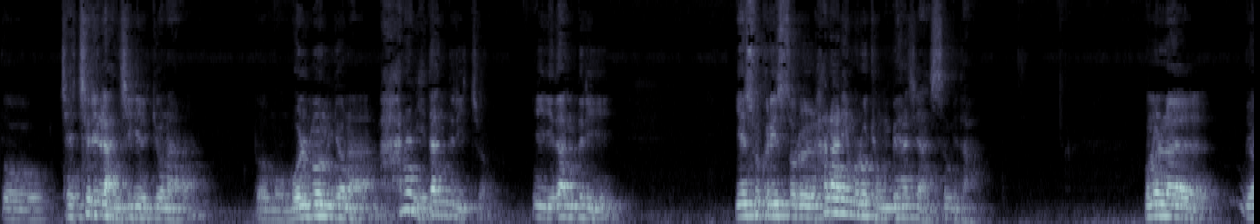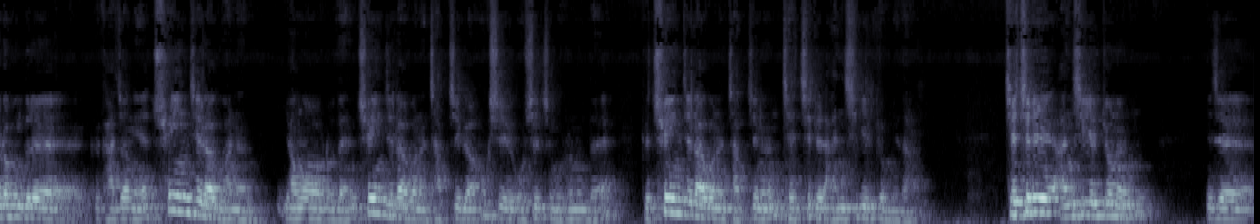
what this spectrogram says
또 제7일 안식일교나 또뭐 몰몬교나 많은 이단들이 있죠. 이 이단들이 예수 그리스도를 하나님으로 경배하지 않습니다. 오늘날 여러분들의 그 가정에 최인지라고 하는 영어로 된 최인지라고 하는 잡지가 혹시 오실지 모르는데 그 최인지라고 하는 잡지는 제7일 안식일교입니다. 제7일 안식일교는 이제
